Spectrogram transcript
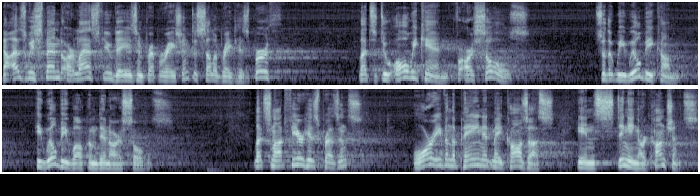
Now, as we spend our last few days in preparation to celebrate his birth, let's do all we can for our souls so that we will become, he will be welcomed in our souls. Let's not fear his presence or even the pain it may cause us in stinging our conscience,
